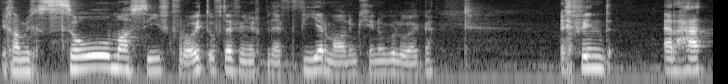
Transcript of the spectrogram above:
Ich habe mich so massiv gefreut auf den Film. Ich bin den viermal im Kino geschaut. Ich finde, er hat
